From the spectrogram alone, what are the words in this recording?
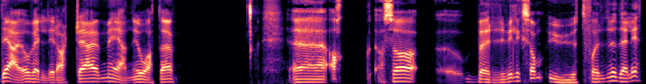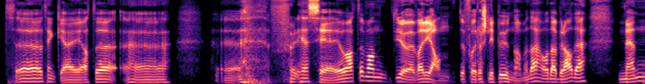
Det er jo veldig rart. Jeg mener jo at øh, ak, Altså Bør vi liksom utfordre det litt, uh, tenker jeg at Eh, For jeg ser jo at man gjør varianter for å slippe unna med det, og det er bra, det. Men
